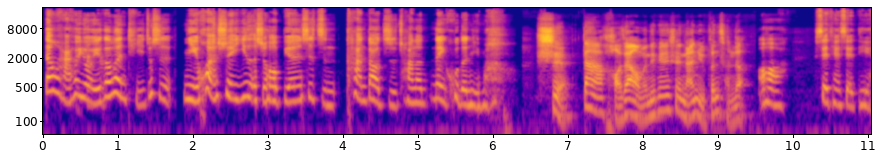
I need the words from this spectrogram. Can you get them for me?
但我还会有一个问题，就是你换睡衣的时候，别人是只看到只穿了内裤的你吗？是，但好在我们那边是男女分层的。哦。谢天谢地，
